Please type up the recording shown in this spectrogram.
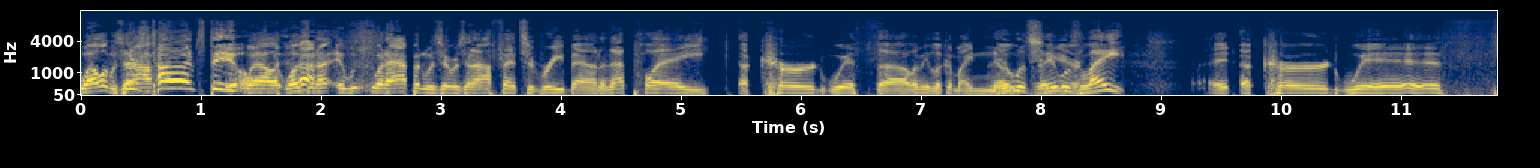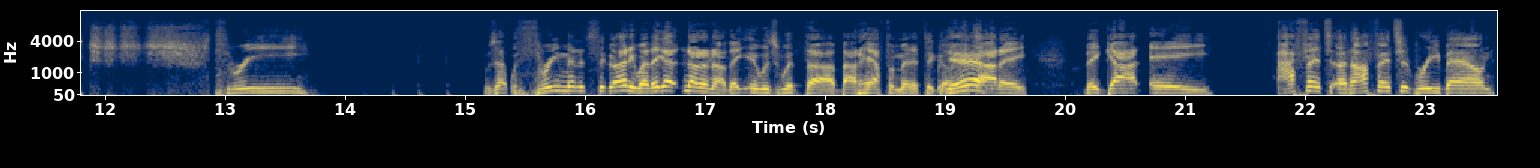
well, it was there's time still. Well, it wasn't. it was, what happened was there was an offensive rebound, and that play occurred with. Uh, let me look at my notes. It was. Here. It was late. It occurred with three. Was that with three minutes to go? Anyway, they got no, no, no. They, it was with uh, about half a minute to go. Yeah. They got a. They got a offense, an offensive rebound.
